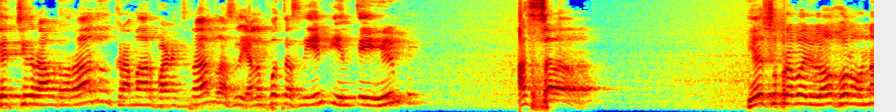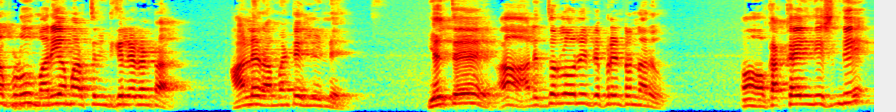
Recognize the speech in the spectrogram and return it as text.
చర్చికి రావడం రాదు క్రమాలు పాటించడం రాదు. అసలు వెళ్ళకపోతే అసలు ఏంటి వెళ్తే ఏంటి? అస్సలు యేసు ప్రభు లోకంలో ఉన్నప్పుడు మరియా మార్తని ఇంటికి వెళ్ళాడంట. వాళ్ళే రమ్మంటే వెళ్ళిళ్ళే. వెళ్తే వాళ్ళిద్దరిలోనే డిఫరెంట్ ఉన్నారు. ఒక అక్క ఏం చేసింది?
